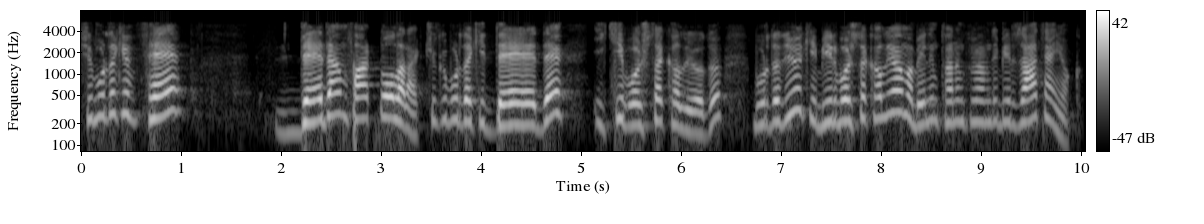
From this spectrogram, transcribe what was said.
Şimdi buradaki f D'den farklı olarak çünkü buradaki D'de 2 boşta kalıyordu. Burada diyor ki bir boşta kalıyor ama benim tanım kümemde bir zaten yok.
